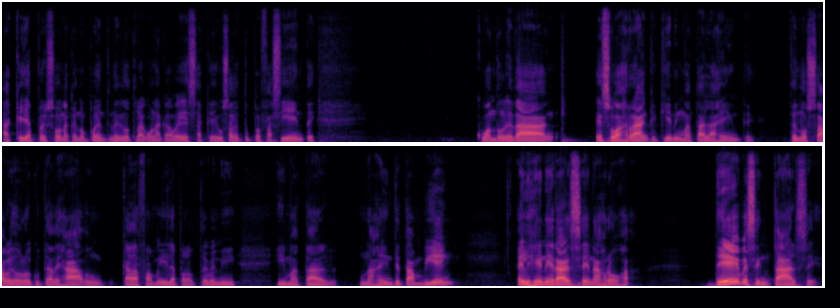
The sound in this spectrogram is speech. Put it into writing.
aquellas personas que no pueden tener dos tragos en la cabeza, que usan estupefacientes, cuando le dan esos arranques, quieren matar a la gente. Usted no sabe de lo que usted ha dejado en cada familia para usted venir y matar una gente. También el general Cena Roja debe sentarse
